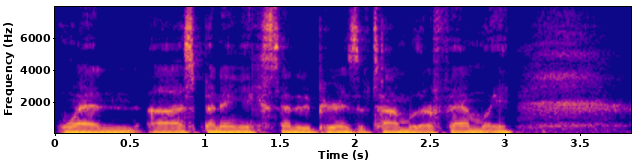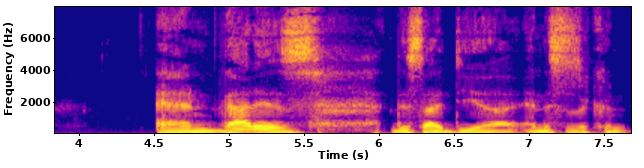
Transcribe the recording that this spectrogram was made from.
when uh, spending extended periods of time with our family. And that is this idea, and this is a, con-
